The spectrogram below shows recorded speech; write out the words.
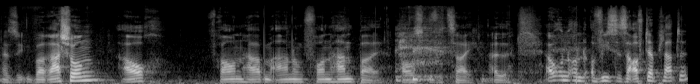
Also Überraschung, auch Frauen haben Ahnung von Handball, ausgezeichnet. Also, und, und wie ist es auf der Platte?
